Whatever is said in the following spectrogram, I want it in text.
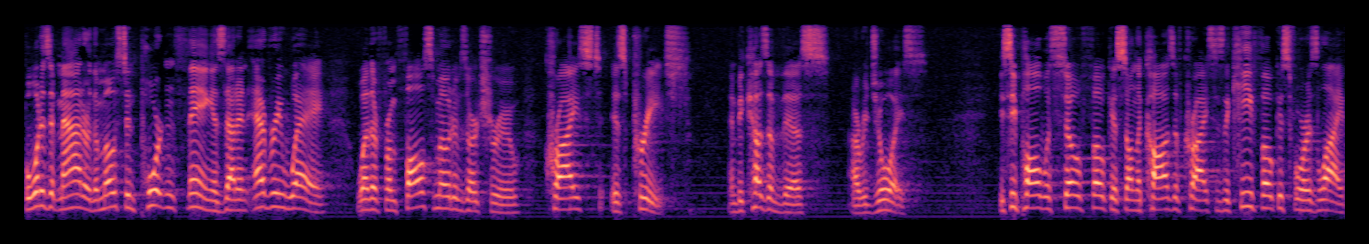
But what does it matter? The most important thing is that in every way, whether from false motives or true, Christ is preached. And because of this, I rejoice. You see, Paul was so focused on the cause of Christ as the key focus for his life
